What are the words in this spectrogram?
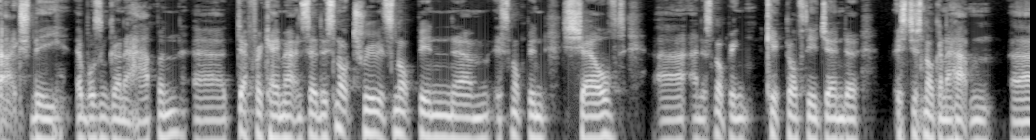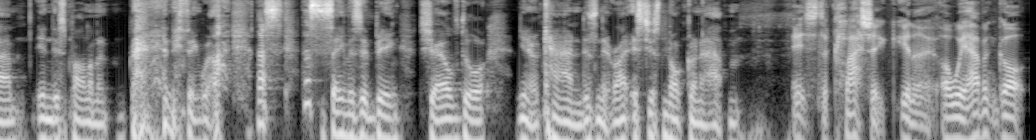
actually that wasn't going to happen. Uh, DEFRA came out and said it's not true. It's not been um, it's not been shelved uh, and it's not been kicked off the agenda it's just not going to happen um, in this parliament. and you think, well, that's that's the same as it being shelved or you know canned, isn't it? Right? It's just not going to happen. It's the classic, you know. Oh, we haven't got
